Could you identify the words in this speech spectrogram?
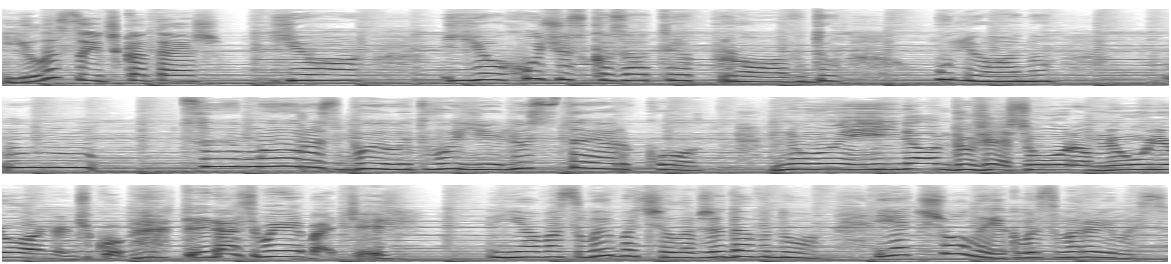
і лисичка теж. Я. я хочу сказати правду. Уляно, це ми розбили твоє люстерко. Ну і нам дуже соромно, Ульоночку. Ти нас вибачиш. Я вас вибачила вже давно. Я чула, як ви сварились.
